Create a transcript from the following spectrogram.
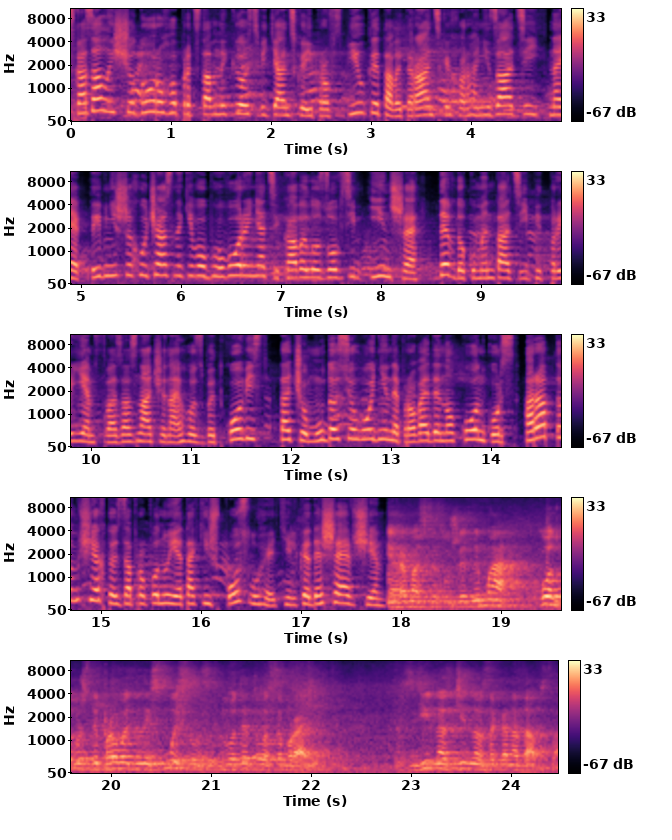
Сказали, що дорого представники освітянської профспілки та ветеранських організацій. Найактивніших учасників обговорення цікавило зовсім інше, де в документації підприємства зазначена його збитковість та чому до сьогодні не проведено конкурс. А раптом ще хтось запропонує такі ж послуги, тільки дешевші. Громадська служба нема, конкурс не проведений смисл вот этого собрання згідно чинного законодавства.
